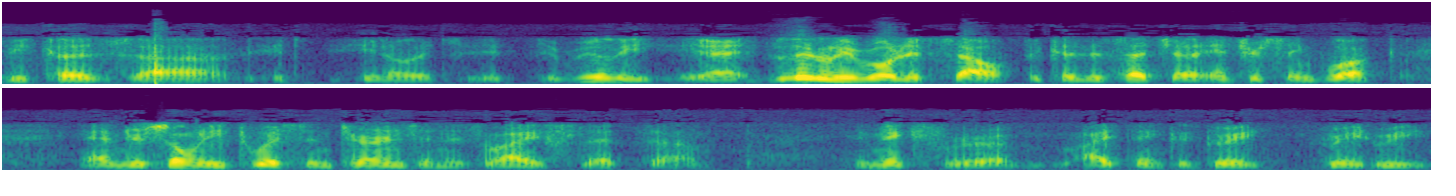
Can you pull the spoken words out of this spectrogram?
because uh, it, you know it's it, it really it literally wrote itself because it's such an interesting book, and there's so many twists and turns in his life that um, it makes for a, I think a great great read.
